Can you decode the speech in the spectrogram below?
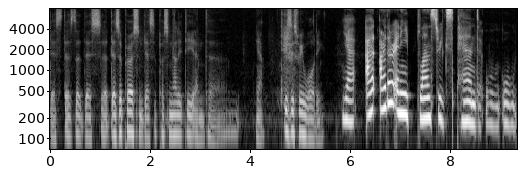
there's there's a, there's uh, there's a person, there's a personality, and uh, yeah, this is rewarding. Yeah. Are, are there any plans to expand, or, or,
